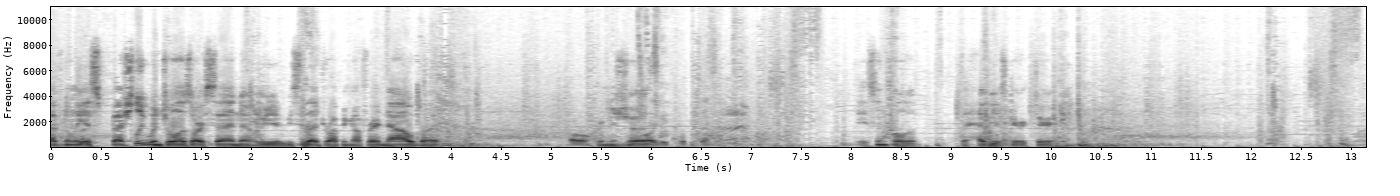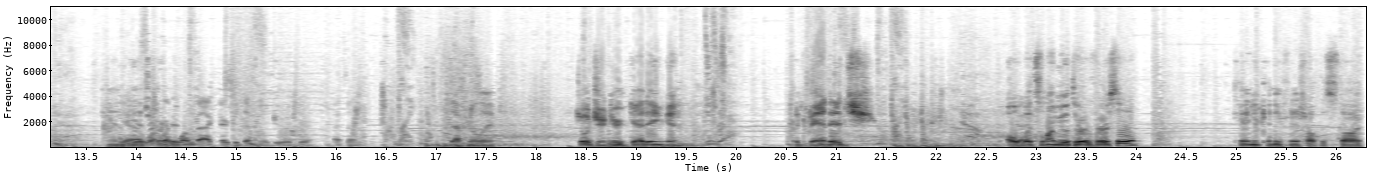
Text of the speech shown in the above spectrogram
Definitely, especially when Joel has Arsene. uh, We, we see that dropping off right now, but Oh, Greninja isn't the, the heaviest character. Can Yeah, be one, like one back air could definitely do it here, I think. Definitely. Joe Jr. getting advantage. Oh, Yeah. what's Lamy with the reversal? Can he can he finish off the stock?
